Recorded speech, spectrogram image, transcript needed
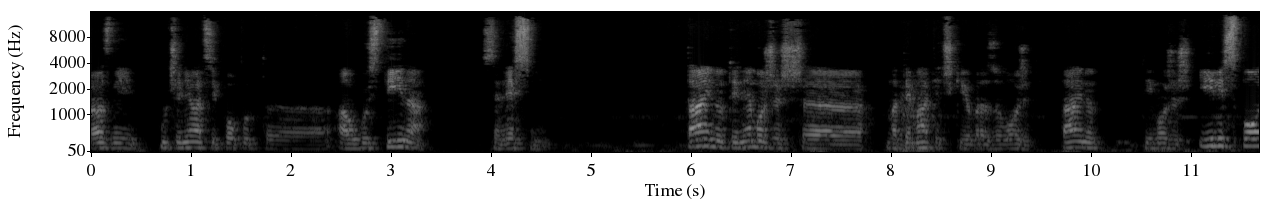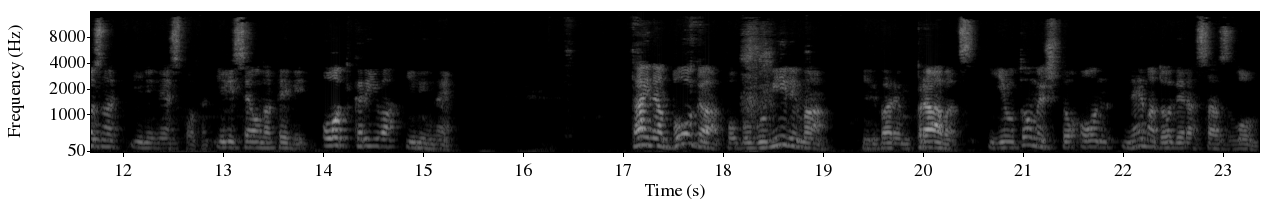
razni učenjaci poput e, Augustina, se ne smije. Tajnu ti ne možeš e, matematički obrazoložiti. Tajnu ti možeš ili spoznat ili ne spoznat. Ili se ona tebi otkriva ili ne. Tajna Boga po bogomilima, ili barem pravac, je u tome što on nema dodira sa zlom.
